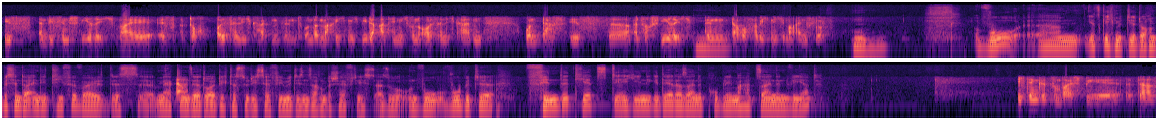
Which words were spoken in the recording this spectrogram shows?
ist ein bisschen schwierig, weil es doch Äußerlichkeiten sind. Und dann mache ich mich wieder abhängig von Äußerlichkeiten und das ist äh, einfach schwierig, mhm. denn darauf habe ich nicht immer Einfluss. Mhm. Wo, ähm, jetzt gehe ich mit dir doch ein bisschen da in die Tiefe, weil das äh, merkt ja. man sehr deutlich, dass du dich sehr viel mit diesen Sachen beschäftigst. Also, und wo, wo bitte findet jetzt derjenige, der da seine Probleme hat, seinen Wert? Ich denke zum Beispiel, dass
